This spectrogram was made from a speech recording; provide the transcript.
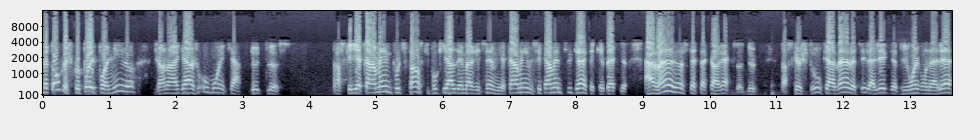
mettons que je peux pas les pogner, là. J'en engage au moins quatre, deux de plus. Parce qu'il y a quand même, faut que tu penses qu'il faut qu'il y ait des maritimes. Il y a quand même, c'est quand même plus grand que Québec. Là. Avant, là, c'était correct, ça, deux. Parce que je trouve qu'avant, sais, la ligue, le plus loin qu'on allait,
